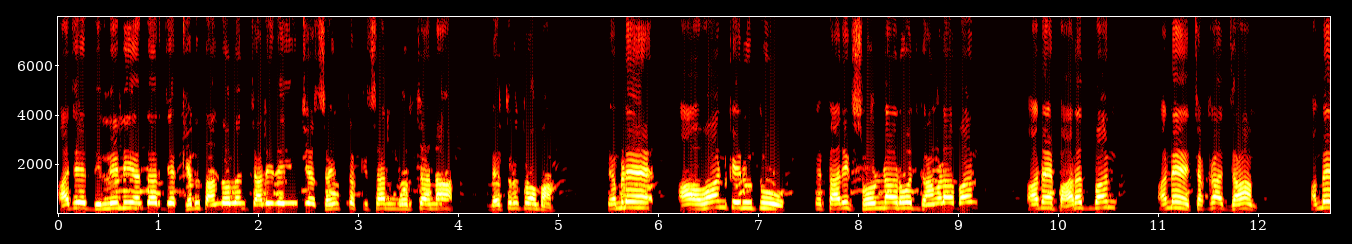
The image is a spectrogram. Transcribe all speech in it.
આજે દિલ્હીની અંદર જે ખેડૂત આંદોલન ચાલી રહ્યું છે, સંયુક્ત કિસાન મોરચાના નેતૃત્વમાં, તેમણે આહવાન કર્યું હતું કે તારીખ સોળના રોજ ગામડા બંધ અને ભારત બંધ અને ચક્કાજામ અમે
